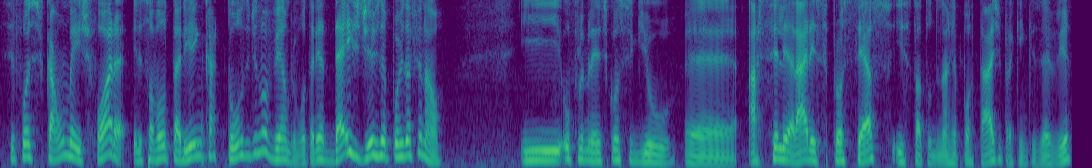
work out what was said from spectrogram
Se fosse ficar um mês fora, ele só voltaria em 14 de novembro, voltaria 10 dias depois da final. E o Fluminense conseguiu é, acelerar esse processo, isso está tudo na reportagem, para quem quiser ver.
